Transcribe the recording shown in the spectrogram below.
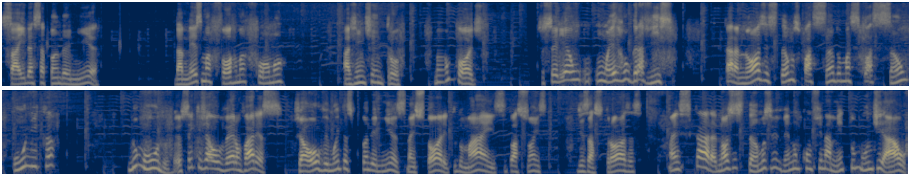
sair dessa pandemia da mesma forma como a gente entrou. Não pode. Isso seria um, um erro gravíssimo. Cara, nós estamos passando uma situação única no mundo. Eu sei que já houveram várias já houve muitas pandemias na história e tudo mais, situações desastrosas, mas, cara, nós estamos vivendo um confinamento mundial.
